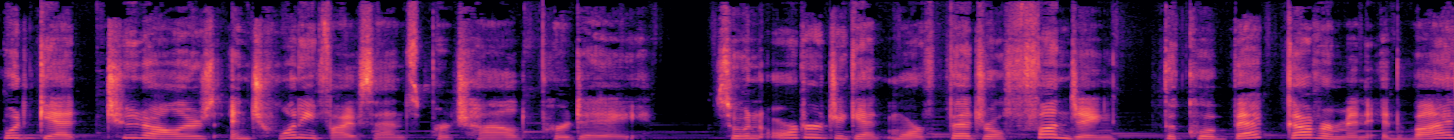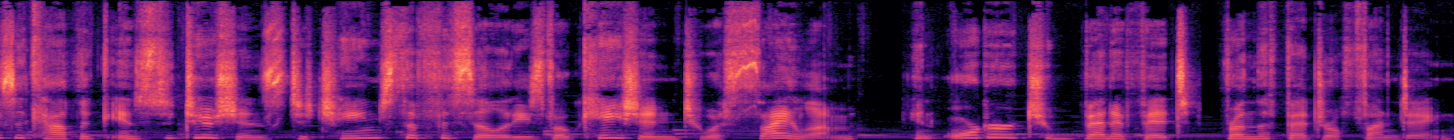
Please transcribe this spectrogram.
would get $2.25 per child per day. So, in order to get more federal funding, the Quebec government advised the Catholic institutions to change the facility's vocation to asylum in order to benefit from the federal funding.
